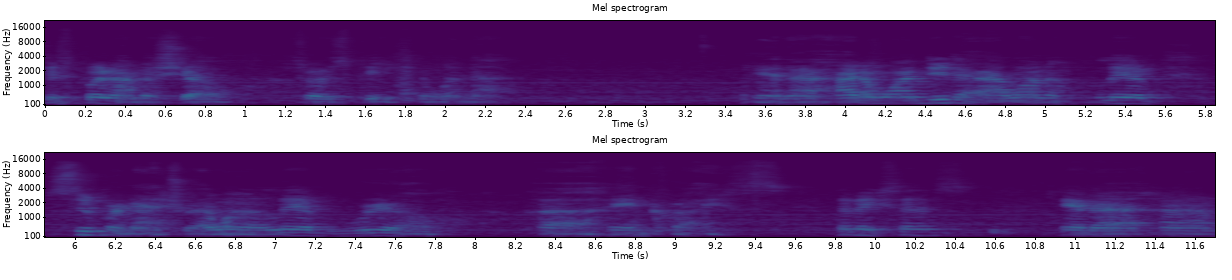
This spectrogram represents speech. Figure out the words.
just put on a show, so to speak, and whatnot. And uh, I don't want to do that. I want to live supernatural. I want to live real uh, in Christ. That makes sense? And uh, um,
